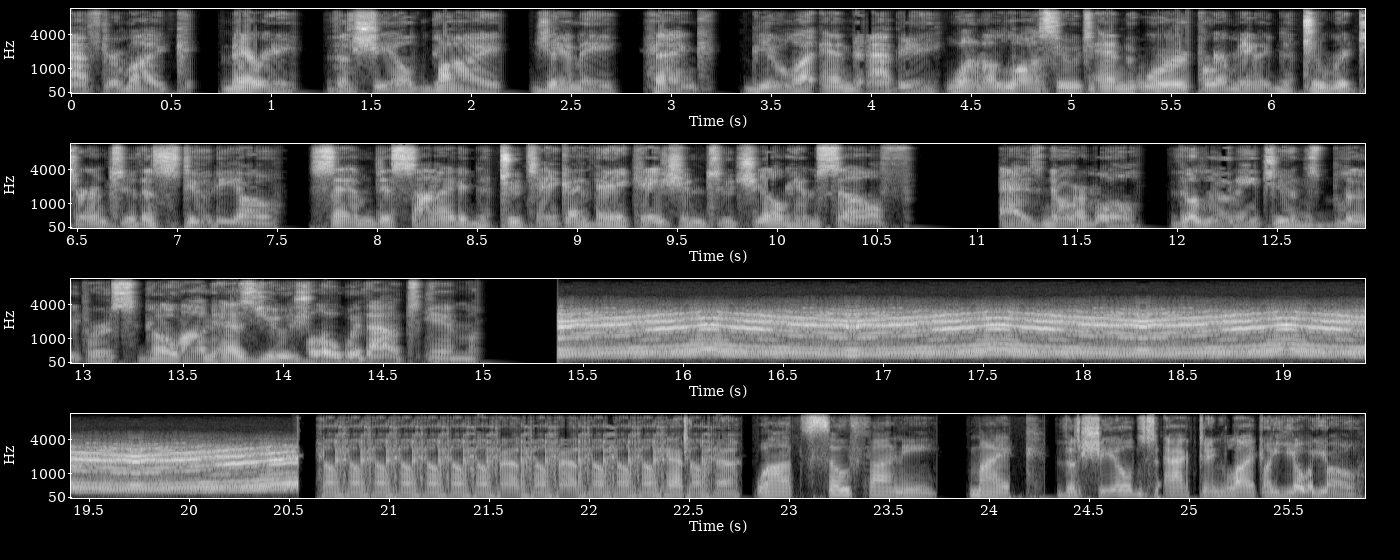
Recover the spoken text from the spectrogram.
After Mike, Mary, the Shield guy, Jimmy, Hank, Beulah and Abby won a lawsuit and were permitted to return to the studio, Sam decided to take a vacation to chill himself. As normal, the Looney Tunes bloopers go on as usual without him. What's so funny, Mike? The Shield's acting like a yo-yo.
